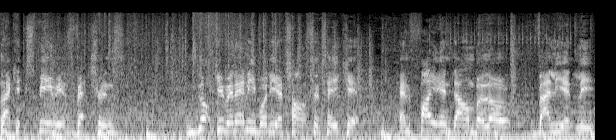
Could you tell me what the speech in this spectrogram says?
like experienced veterans, not giving anybody a chance to take it, and fighting down below valiantly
